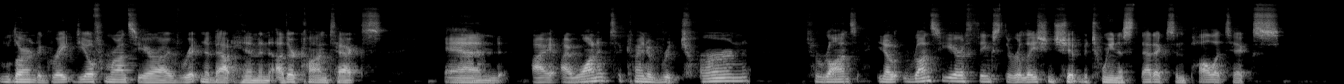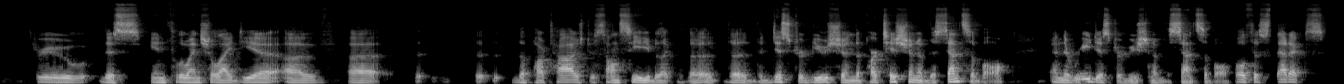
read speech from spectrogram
learned a great deal from Rancière. I've written about him in other contexts, and I, I wanted to kind of return to Rancière. You know, Rancière thinks the relationship between aesthetics and politics through this influential idea of uh, the, the partage du sensible, like the, the, the distribution, the partition of the sensible, and the redistribution of the sensible. Both aesthetics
